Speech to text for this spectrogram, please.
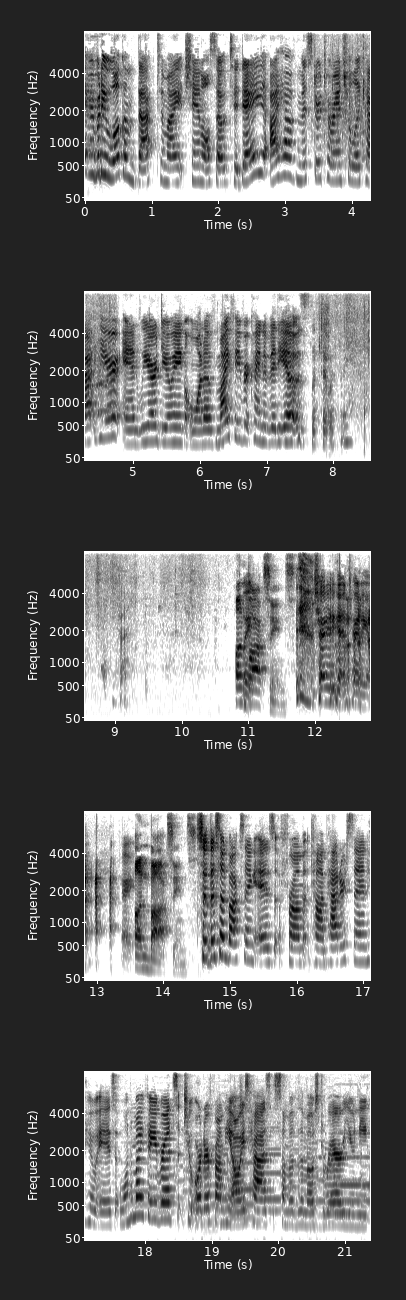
Hi everybody, welcome back to my channel. So today I have Mr. Tarantula Kat here and we are doing one of my favorite kind of videos. Lift it with me. Okay. Unboxings. try it again, try it again. Right. Unboxings. So this unboxing is from Tom Patterson, who is one of my favorites to order from. He always has some of the most rare, unique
